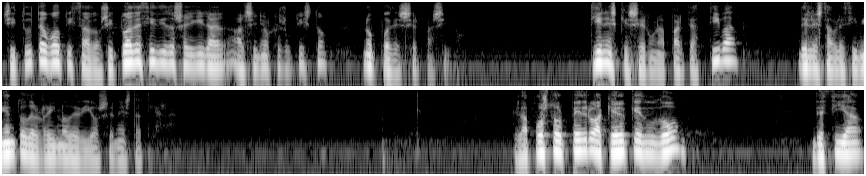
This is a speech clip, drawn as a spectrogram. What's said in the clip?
si tú te has bautizado, si tú has decidido seguir al Señor Jesucristo, no puedes ser pasivo tienes que ser una parte activa del establecimiento del reino de Dios en esta tierra. El apóstol Pedro, aquel que dudó, decía,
